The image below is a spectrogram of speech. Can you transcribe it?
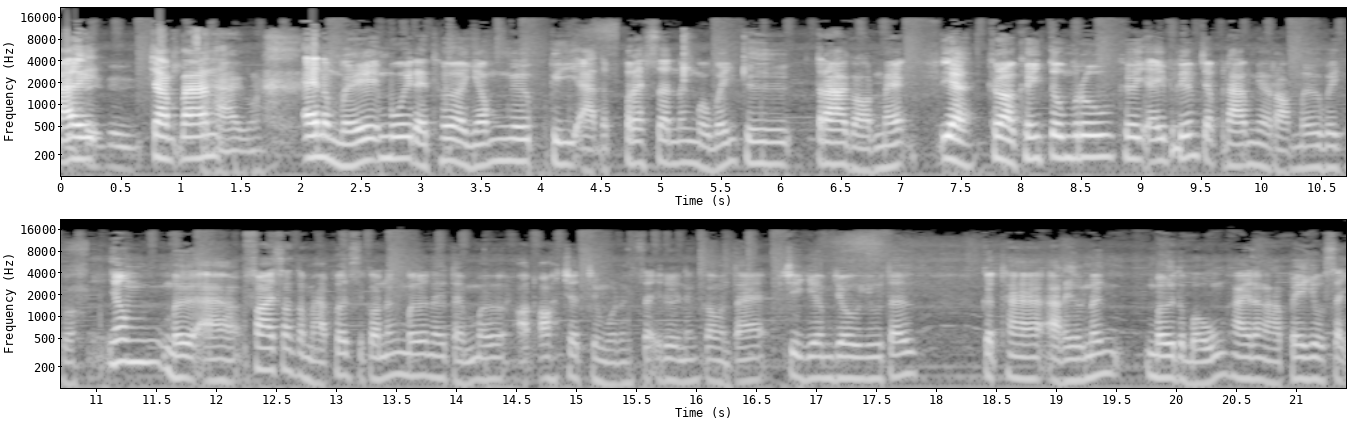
ហើយចាំបាន anime មួយដែលធ្វើឲ្យខ្ញុំងើបពីអា depression ហ្នឹងមកវិញគឺ Dragon Max យ៉ាគ្រាន់ឃើញទុំរូឃើញអីភ្លាមចាប់ផ្ដើមមានអារម្មណ៍មើលវិញបងខ្ញុំមើលអា Five Son សម្រាប់ first second ហ្នឹងមើលនៅតែមើលអត់អស់ចិត្តជាមួយនឹងសាច់រឿងហ្នឹងក៏ប៉ុន្តែព្យាយាមយកយូរទៅ គិតថាអារឿងហ្នឹងមើលដំបូងហើយដល់អាពេលយកសាច់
